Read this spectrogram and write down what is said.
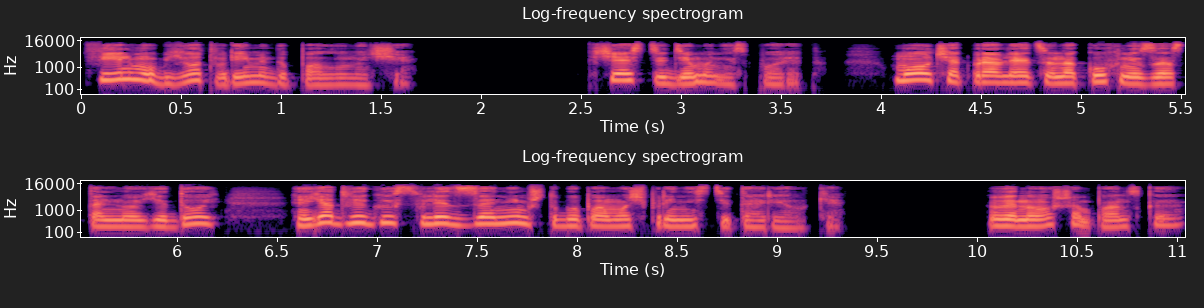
Фильм убьет время до полуночи. К счастью, Дима не спорит. Молча отправляется на кухню за остальной едой, и я двигаюсь вслед за ним, чтобы помочь принести тарелки. Вино, шампанское.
